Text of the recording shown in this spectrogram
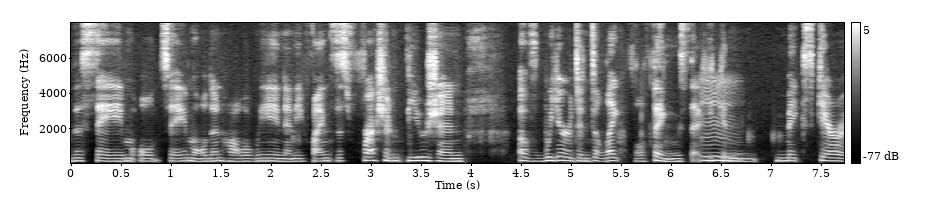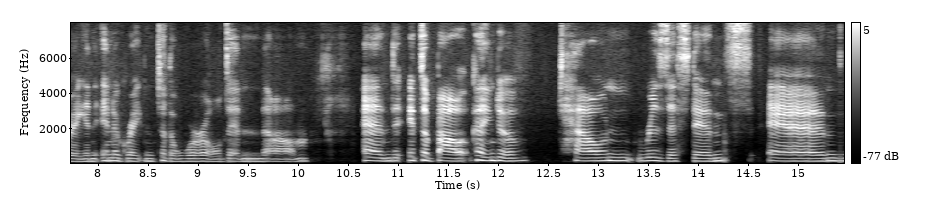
the same old, same old in Halloween. And he finds this fresh infusion of weird and delightful things that he can make scary and integrate into the world. And um, and it's about kind of town resistance and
